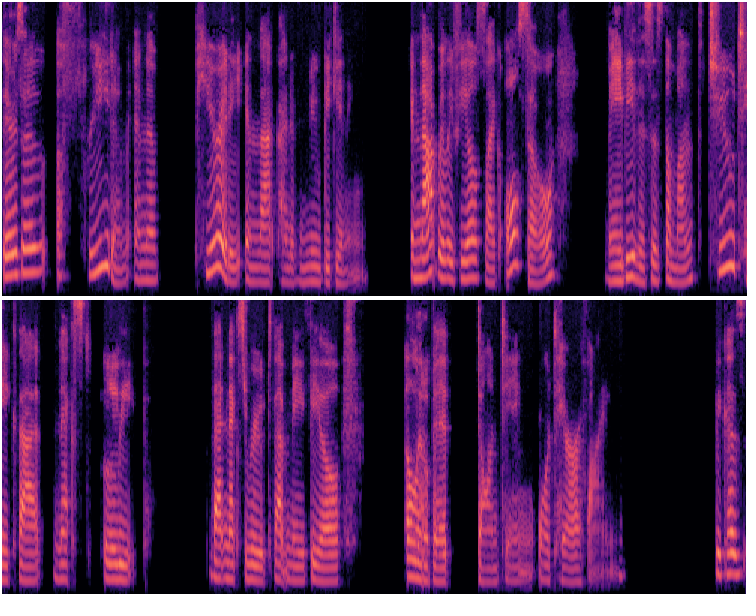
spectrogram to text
there's a, a freedom and a purity in that kind of new beginning. And that really feels like also maybe this is the month to take that next leap, that next route that may feel a little bit daunting or terrifying. Because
